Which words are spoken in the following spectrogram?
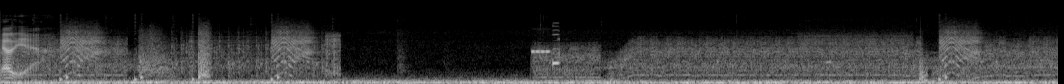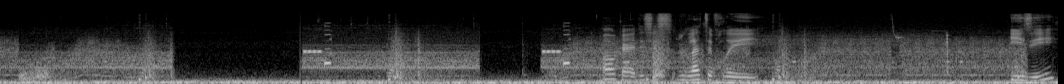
Hell yeah. Okay, this is relatively easy.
